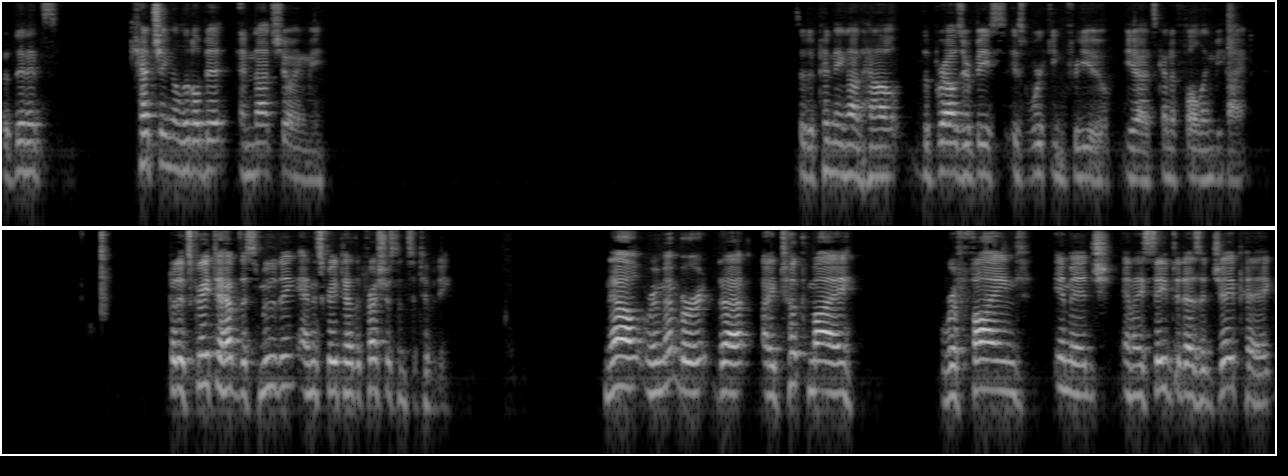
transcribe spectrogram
But then it's catching a little bit and not showing me. So depending on how the browser base is working for you, yeah, it's kind of falling behind. But it's great to have the smoothing and it's great to have the pressure sensitivity. Now remember that I took my refined image and I saved it as a JPEG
